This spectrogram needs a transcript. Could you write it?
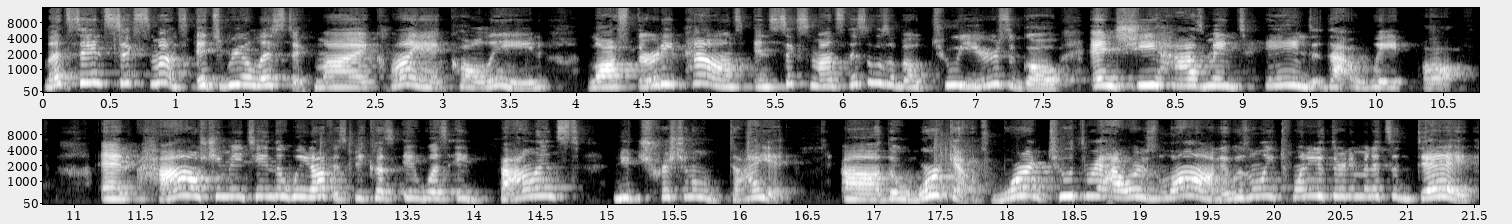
let's say in six months, it's realistic. My client, Colleen, lost 30 pounds in six months. This was about two years ago, and she has maintained that weight off. And how she maintained the weight off is because it was a balanced nutritional diet. Uh, the workouts weren't two, three hours long. It was only 20 to 30 minutes a day.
